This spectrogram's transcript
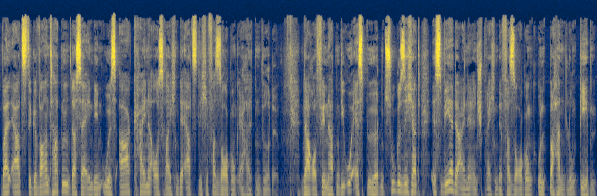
weil Ärzte gewarnt hatten, dass er in den USA keine ausreichende ärztliche Versorgung erhalten würde. Daraufhin hatten die US-Behörden zugesichert, es werde eine entsprechende Versorgung und Behandlung geben.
